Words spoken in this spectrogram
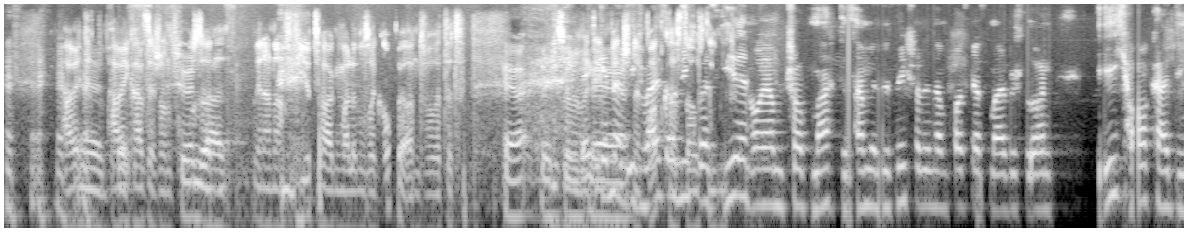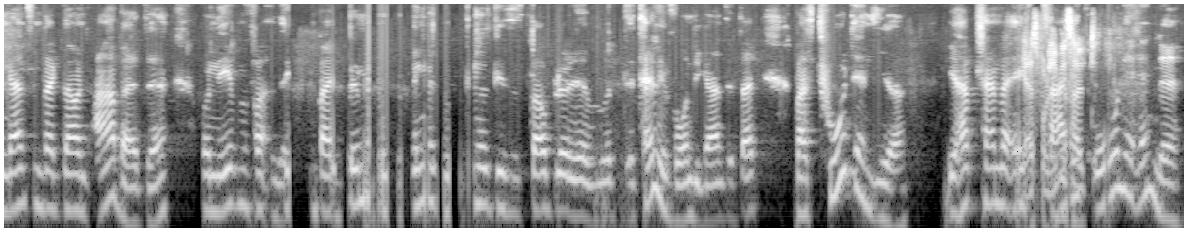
Harry, kann es ja schon froh sein, wenn er nach vier Tagen mal in unserer Gruppe antwortet. Ja, ich, so, ich, ich weiß auch nicht, was ihr in eurem Job macht. Das haben wir das nicht schon in einem Podcast mal besprochen. Ich hocke halt den ganzen Tag da und arbeite und nebenbei bimmelt und klingelt und dieses saublöde Telefon die ganze Zeit. Was tut denn ihr? Ihr habt scheinbar echt ja, Zeit halt, ohne Ende.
